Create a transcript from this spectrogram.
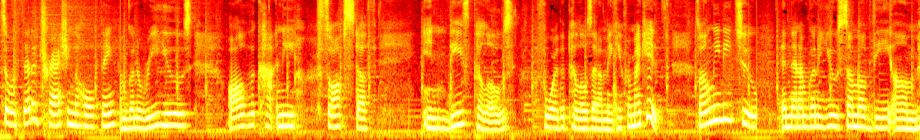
So instead of trashing the whole thing, I'm going to reuse all of the cottony soft stuff in these pillows for the pillows that I'm making for my kids. So I only need two and then I'm gonna use some of the um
